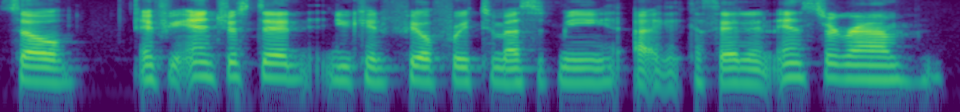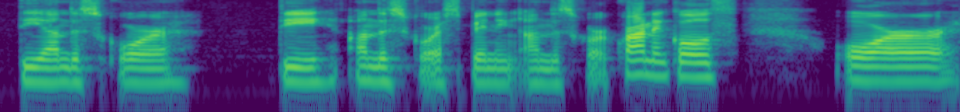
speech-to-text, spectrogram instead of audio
So if you're interested, you can feel free to message me, like I said, in Instagram, the underscore, the underscore spinning underscore chronicles, or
